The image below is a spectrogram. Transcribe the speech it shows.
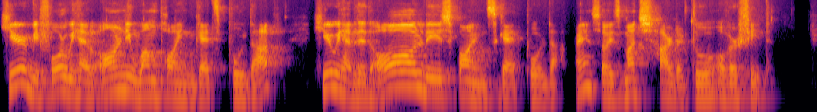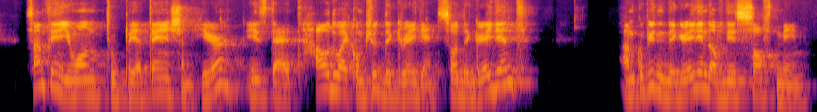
Here before we have only one point gets pulled up. Here we have that all these points get pulled up, right? So it's much harder to overfit. Something you want to pay attention here is that how do I compute the gradient? So the gradient, I'm computing the gradient of this soft min.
